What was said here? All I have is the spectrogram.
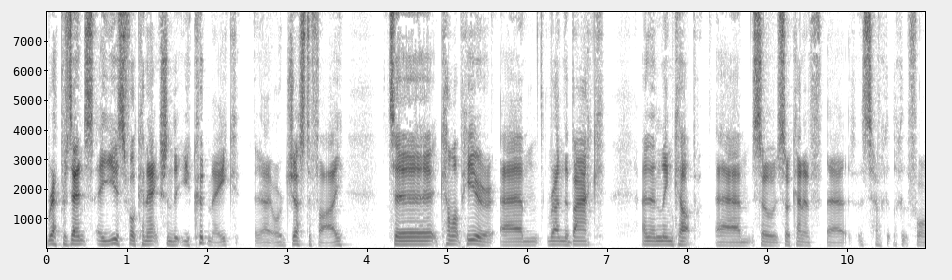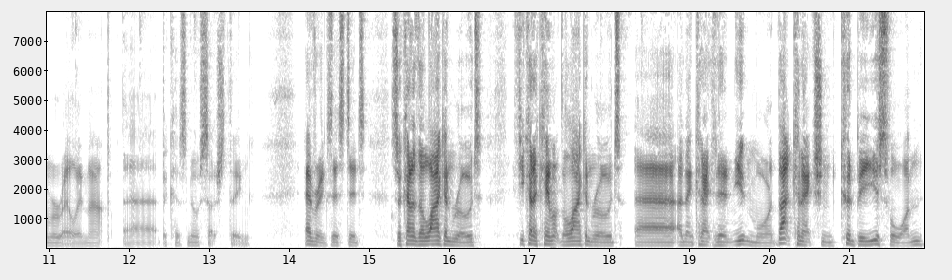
represents a useful connection that you could make uh, or justify to come up here um, around the back and then link up. Um, so so kind of uh, let's have a look at the former railway map uh, because no such thing ever existed. So kind of the Laggan Road. If you kind of came up the Laggan Road uh, and then connected it at Newtonmore, that connection could be a useful one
